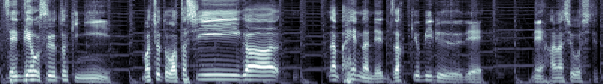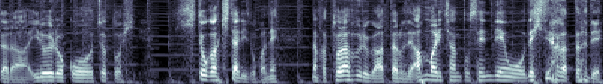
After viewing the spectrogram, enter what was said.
宣伝をするときに、まあ、ちょっと私が、なんか変なね、雑居ビルで、ね、話をしてたら、いろいろこう、ちょっと人が来たりとかね、なんかトラブルがあったので、あんまりちゃんと宣伝をできてなかったので、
